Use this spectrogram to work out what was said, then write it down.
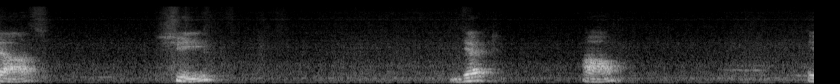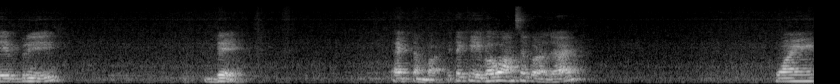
does she get up every day. এক নাম্বার। এটাকে এভাবে আনসার করা যায়। When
